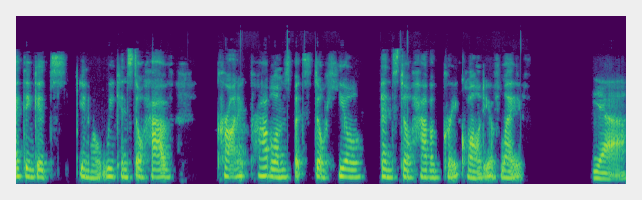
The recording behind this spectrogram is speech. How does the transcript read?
i think it's you know we can still have chronic problems but still heal and still have a great quality of life yeah,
